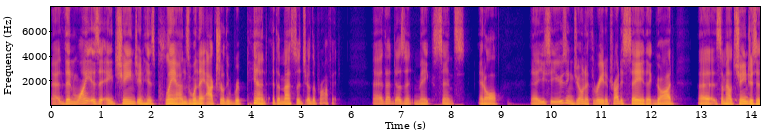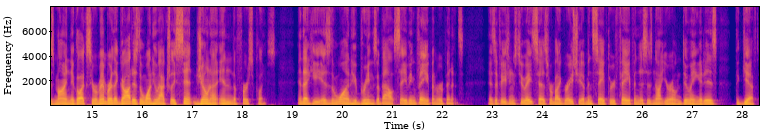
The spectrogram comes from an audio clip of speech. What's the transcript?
uh, then why is it a change in his plans when they actually repent at the message of the prophet? Uh, that doesn't make sense at all. Uh, you see, using Jonah 3 to try to say that God uh, somehow changes his mind, neglects to remember that God is the one who actually sent Jonah in the first place, and that he is the one who brings about saving faith and repentance. As Ephesians 2 8 says, For by grace you have been saved through faith, and this is not your own doing, it is the gift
